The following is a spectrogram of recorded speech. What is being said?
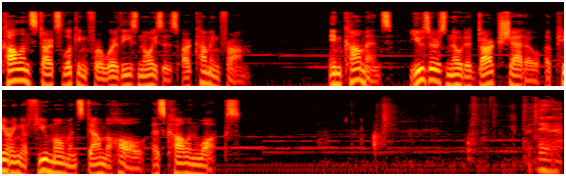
Colin starts looking for where these noises are coming from. In comments, users note a dark shadow appearing a few moments down the hall as Colin walks. But then.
